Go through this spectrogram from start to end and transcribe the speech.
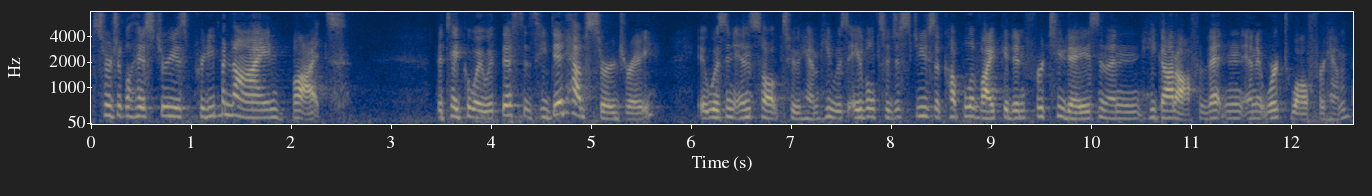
surgical history is pretty benign, but the takeaway with this is he did have surgery. It was an insult to him. He was able to just use a couple of Vicodin for two days, and then he got off of it, and, and it worked well for him.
